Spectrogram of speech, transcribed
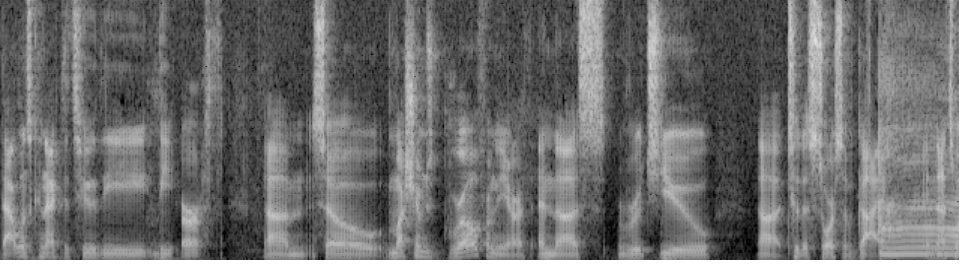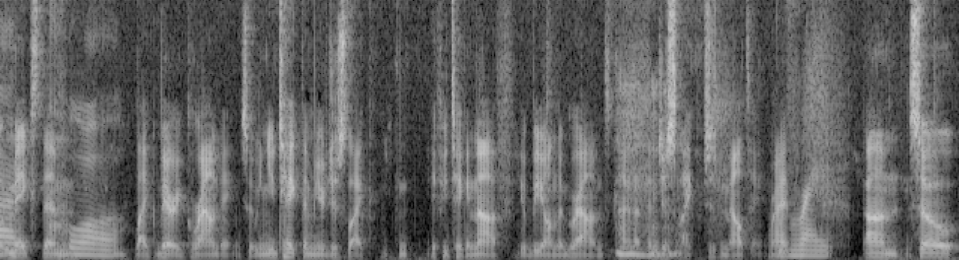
That one's connected to the the earth. Um, so mushrooms grow from the earth and thus roots you uh, to the source of Gaia, and that's what makes them cool. like very grounding. So when you take them, you're just like you can if you take enough, you'll be on the ground kind of and just like just melting, right? Right. Um, so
